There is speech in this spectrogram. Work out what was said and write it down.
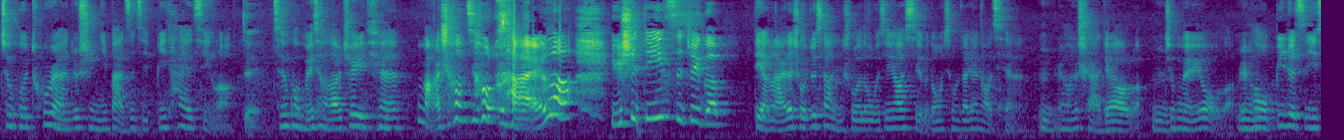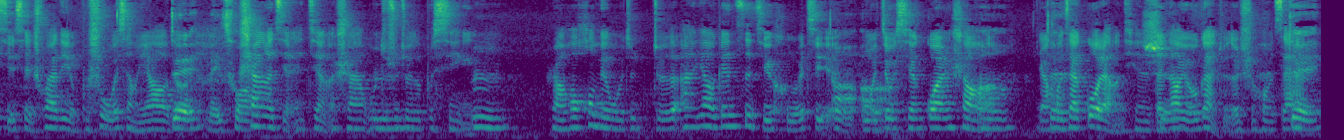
就会突然就是你把自己逼太紧了。”对，结果没想到这一天马上就来了。于是第一次这个点来的时候，就像你说的，我今天要写个东西，我在电脑前，嗯，然后就傻掉了，就没有了。然后我逼着自己写，写出来的也不是我想要的，对，没错。删了剪，剪了删，我就是觉得不行，嗯。然后后面我就觉得，啊，要跟自己和解，我就先关上了，然后再过两天，等到有感觉的时候再。对。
